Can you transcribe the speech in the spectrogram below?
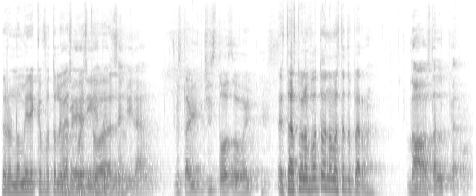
Pero no miré qué foto le a habías ver, puesto al... enseño, mira. Está bien chistoso, güey. ¿Estás tú en la foto o nomás está tu perra? No, está el perro.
